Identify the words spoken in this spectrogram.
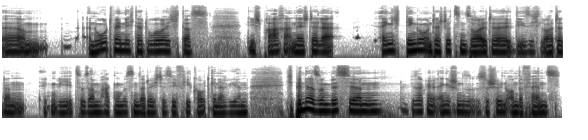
ähm, notwendig dadurch, dass die Sprache an der Stelle eigentlich Dinge unterstützen sollte, die sich Leute dann irgendwie zusammenhacken müssen, dadurch, dass sie viel Code generieren. Ich bin da so ein bisschen, wie sagt man im Englischen so, so schön, on the fence.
